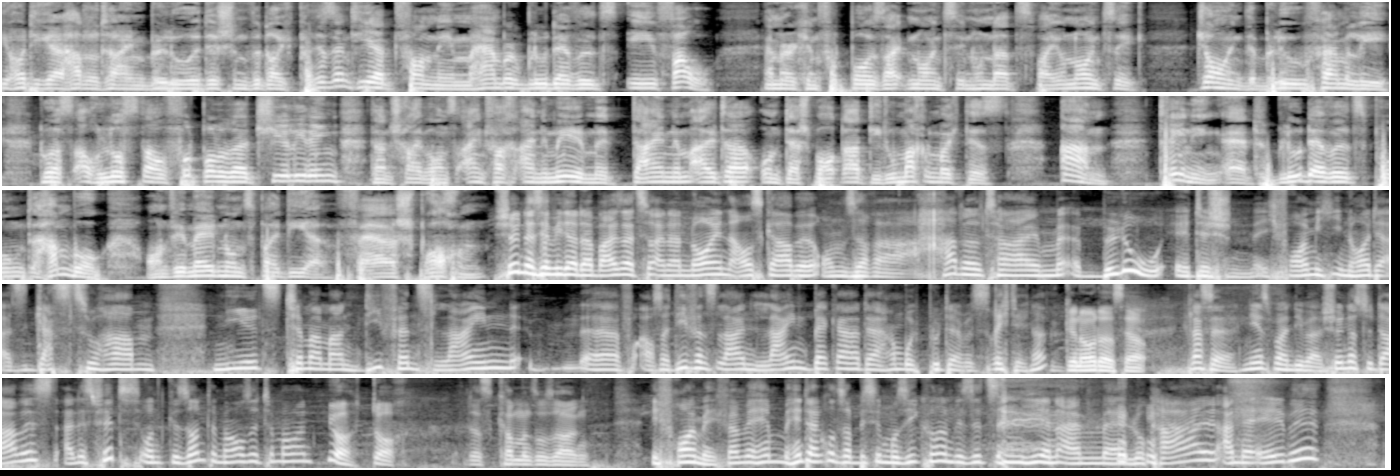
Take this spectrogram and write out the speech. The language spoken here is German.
Die heutige Huddle Time Blue Edition wird euch präsentiert von dem Hamburg Blue Devils e.V. American Football seit 1992. Join the Blue Family. Du hast auch Lust auf Football oder Cheerleading? Dann schreibe uns einfach eine Mail mit deinem Alter und der Sportart, die du machen möchtest, an training at bluedevils.hamburg und wir melden uns bei dir. Versprochen. Schön, dass ihr wieder dabei seid zu einer neuen Ausgabe unserer Huddle Time Blue Edition. Ich freue mich, ihn heute als Gast zu haben. Nils Timmermann, Defense Line, äh, aus der Defense Line, Linebacker der Hamburg Blue Devils. Richtig, ne? Genau das, ja. Klasse. Nils, mein Lieber, schön, dass du da bist. Alles fit und gesund im Hause, Timmermann? Ja, doch. Das kann man so sagen. Ich freue mich, wenn wir im Hintergrund so ein bisschen Musik hören. Wir sitzen hier in einem äh, Lokal an der Elbe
